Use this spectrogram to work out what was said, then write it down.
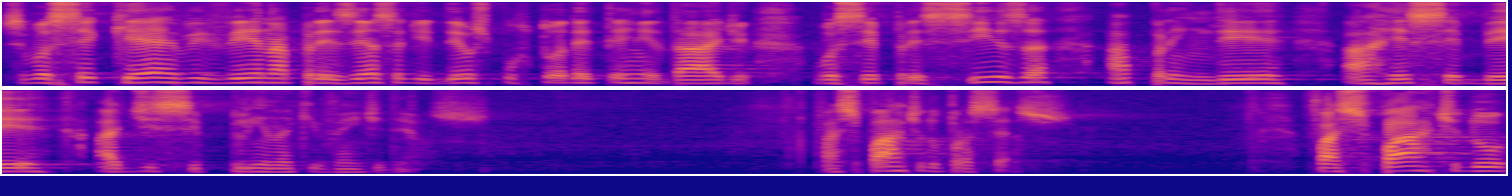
se você quer viver na presença de Deus por toda a eternidade, você precisa aprender a receber a disciplina que vem de Deus. Faz parte do processo, faz parte do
